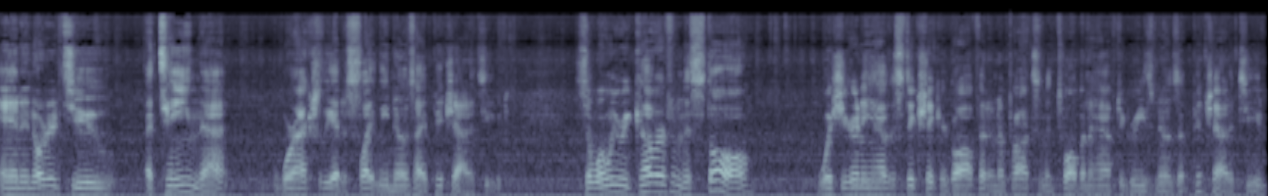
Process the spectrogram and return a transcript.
And in order to attain that, we're actually at a slightly nose high pitch attitude. So when we recover from the stall, which you're going to have the stick shaker go off at an approximate 12 and a half degrees nose up pitch attitude,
